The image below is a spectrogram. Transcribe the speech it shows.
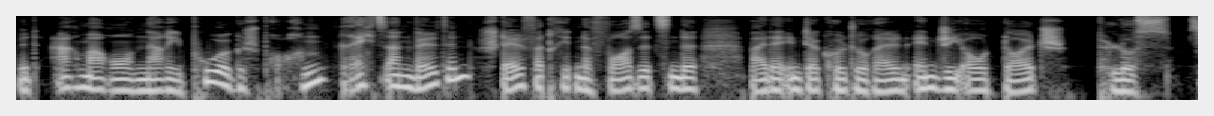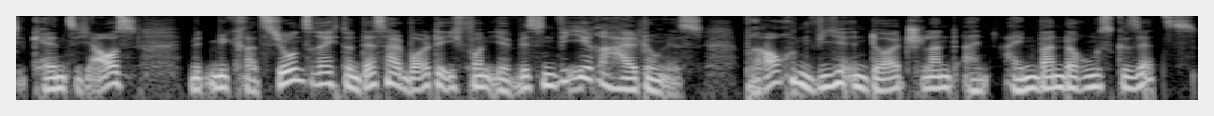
mit Armaron Naripur gesprochen, Rechtsanwältin, stellvertretende Vorsitzende bei der interkulturellen NGO Deutsch Plus. Sie kennt sich aus mit Migrationsrecht und deshalb wollte ich von ihr wissen, wie ihre Haltung ist. Brauchen wir in Deutschland ein Einwanderungsgesetz?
